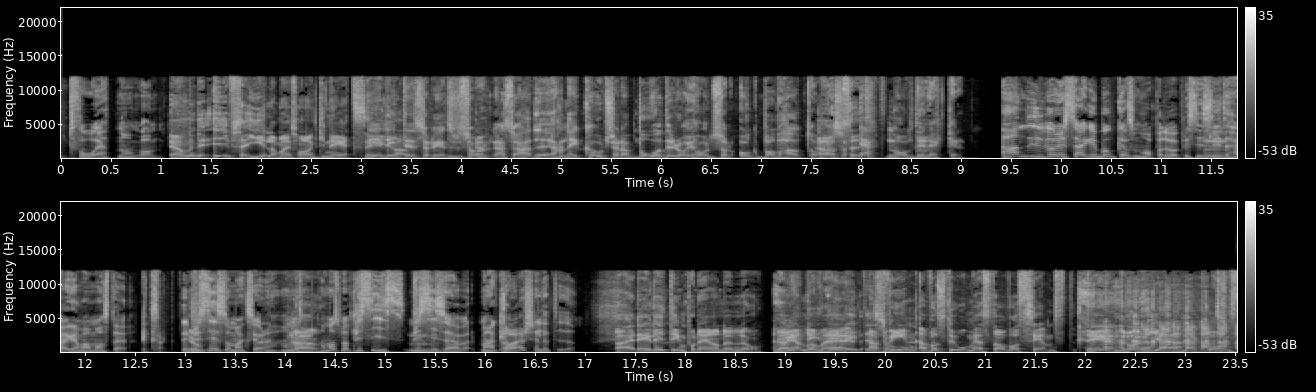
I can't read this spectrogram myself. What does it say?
2-1 någon gång. Ja, men det, i och för sig gillar man ju sådana Det är gnetsegrar. lite så det är, som, alltså hade, han är coachad av både Roy Hodgson och Bob Houghton. Ja, alltså precis. 1-0, det räcker. Han det var det Sergej Bubka som hoppade bara precis lite högre än vad han måste. Exakt. Det är Jo. precis som Max gör. Han måste, Ja. han måste vara precis, precis över. Men han klarar sig hela tiden. Nej, det är lite imponerande ändå. Jag ändrar mig. Att, vinna, att vara stormästare och vara sämst, det är ändå en jävla konst.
